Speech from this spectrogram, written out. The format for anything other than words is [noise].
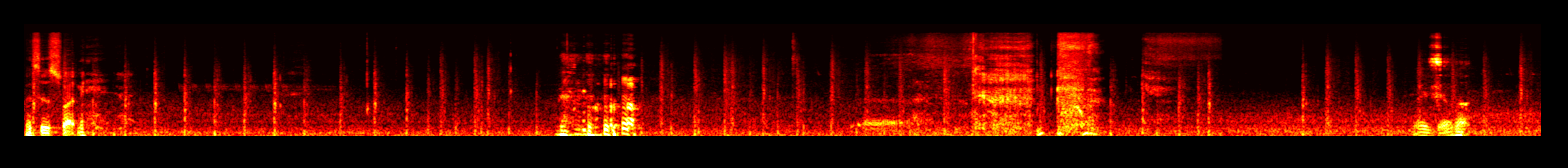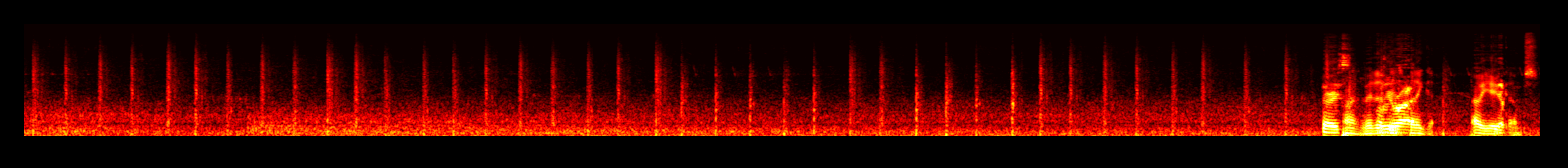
This is funny. Where's the other? There's Alright, where on does your this right. Go? Oh, here Yep. he comes.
